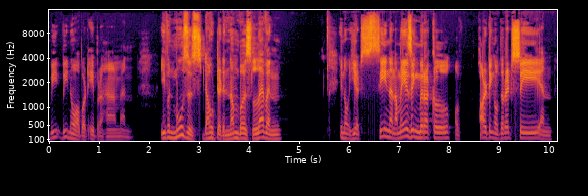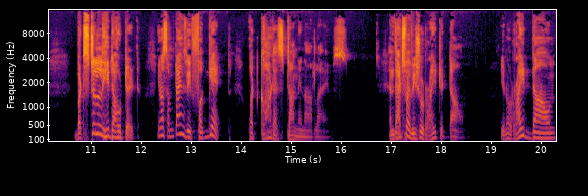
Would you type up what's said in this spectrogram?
we, we know about Abraham and even Moses doubted in Numbers 11 you know, he had seen an amazing miracle of parting of the Red Sea, and but still he doubted. You know, sometimes we forget what God has done in our lives. And that's why we should write it down. You know, write down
